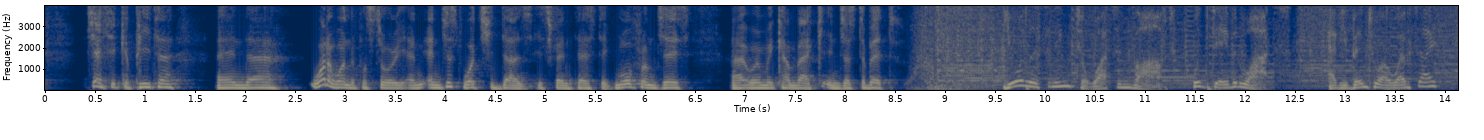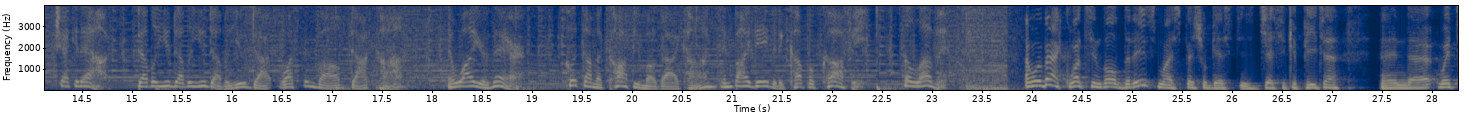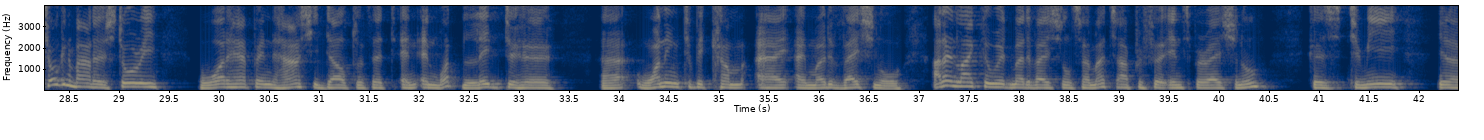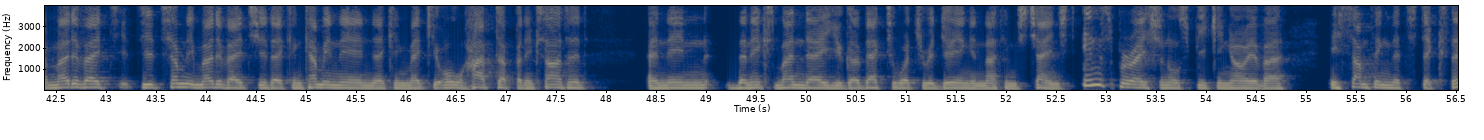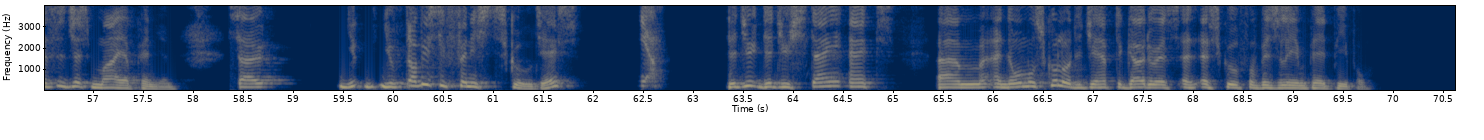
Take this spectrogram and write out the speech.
Jessica Pita, and uh, what a wonderful story. And, and just what she does is fantastic. More from Jess uh, when we come back in just a bit. You're listening to Watts Involved with David Watts. Have you been to our website? Check it out www.wattsinvolved.com. And while you're there, click on the coffee mug icon and buy David a cup of coffee. He'll love it. And we're back. Watts Involved it is. My special guest is Jessica Pita. And uh, we're talking about her story what happened, how she dealt with it, and, and what led to her uh, wanting to become a, a, motivational. I don't like the word motivational so much. I prefer inspirational because to me, you know, motivate, somebody motivates you, they can come in there and they can make you all hyped up and excited. And then the next Monday, you go back to what you were doing and nothing's changed. Inspirational speaking, however, is something that sticks. This is just my opinion. So you you've obviously finished school, Jess. Yeah. Did you did you stay at um, a normal school, or did you have to go to a, a, a school for visually impaired people?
